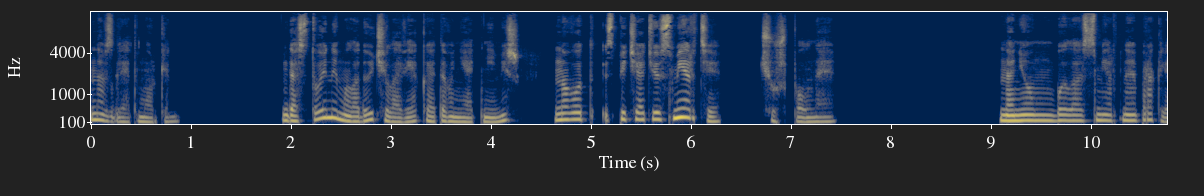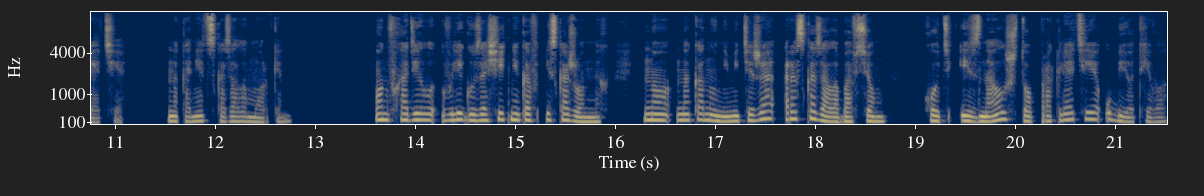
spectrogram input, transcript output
на взгляд Морген. Достойный молодой человек, этого не отнимешь, но вот с печатью смерти — чушь полная. На нем было смертное проклятие, наконец сказала Морген. Он входил в Лигу защитников искаженных, но накануне мятежа рассказал обо всем, хоть и знал, что проклятие убьет его.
